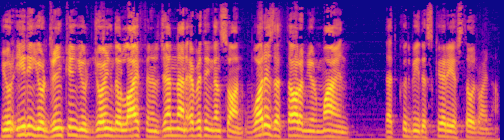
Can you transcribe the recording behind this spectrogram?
You're eating, you're drinking, you're enjoying the life in Al Jannah and everything and so on. What is the thought in your mind that could be the scariest thought right now?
